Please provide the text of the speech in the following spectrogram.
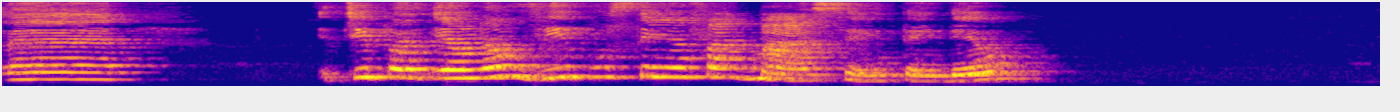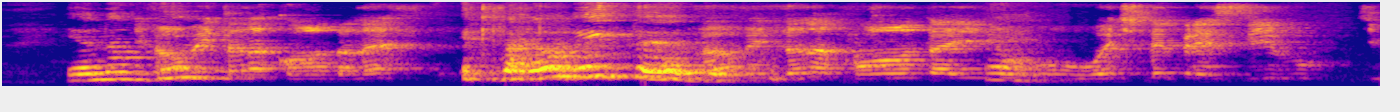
é, tipo, eu não vivo sem a farmácia, entendeu? Eu não e vai aumentando a conta, né? Vai aumentando. Vai aumentando a conta e é. Antidepressivo que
